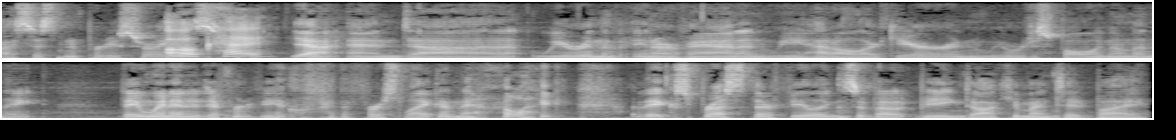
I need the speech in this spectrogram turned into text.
assistant producer. I guess. Okay. Yeah, and uh, we were in the in our van, and we had all our gear, and we were just following them, and they they went in a different vehicle for the first leg, and they were like they expressed their feelings about being documented by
